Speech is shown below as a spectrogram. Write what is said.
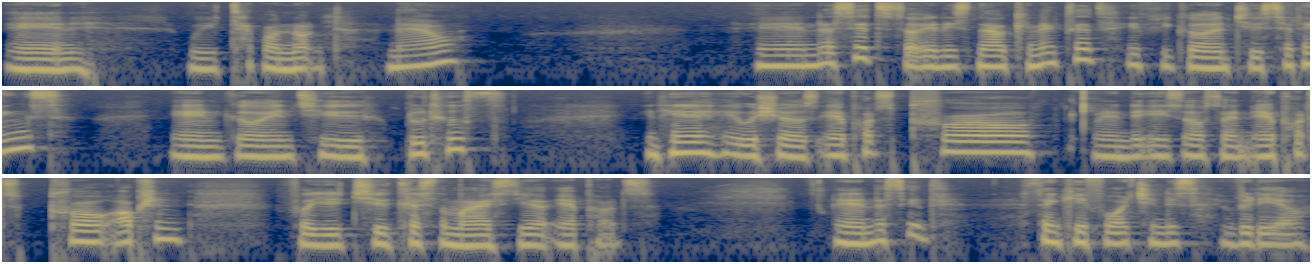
And we tap on not now. And that's it. So it is now connected. If you go into settings and go into Bluetooth in here it will show AirPods Pro. And there is also an AirPods Pro option for you to customize your AirPods and that's it Thank you for watching this video.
